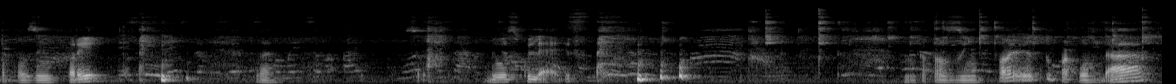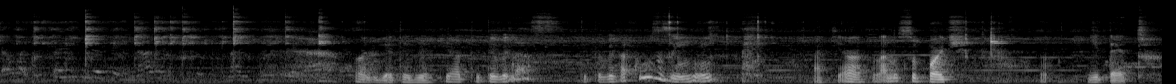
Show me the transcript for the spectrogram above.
cafezinho preto. Duas colheres. um cafezinho preto para acordar. Olha, liguei a TV aqui, ó. Tem TV na, tem TV na cozinha, hein? Aqui, ó, lá no suporte de teto.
